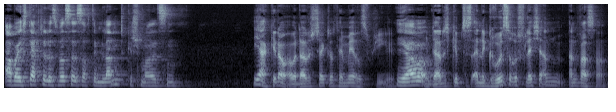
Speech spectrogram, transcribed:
Aber ich dachte, das Wasser ist auf dem Land geschmolzen. Ja, genau, aber dadurch steigt auch der Meeresspiegel. Ja, aber Und dadurch gibt es eine größere Fläche an, an Wasser.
